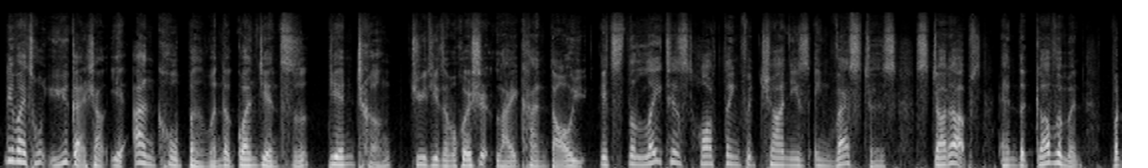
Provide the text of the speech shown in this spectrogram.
另外，从语感上也暗扣本文的关键词编程。具体怎么回事？来看导语：It's the latest hot thing for Chinese investors, startups, and the government, but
